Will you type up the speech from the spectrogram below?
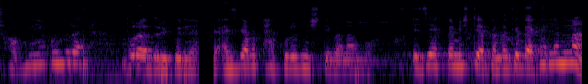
সব নিয়ে বন্ধুরা দৌড়াদৌড়ি করি। আজকে আবার ঠাকুরের মিষ্টি বানাবো। এই যে একটা মিষ্টি আপনাদেরকে দেখাইলাম না,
